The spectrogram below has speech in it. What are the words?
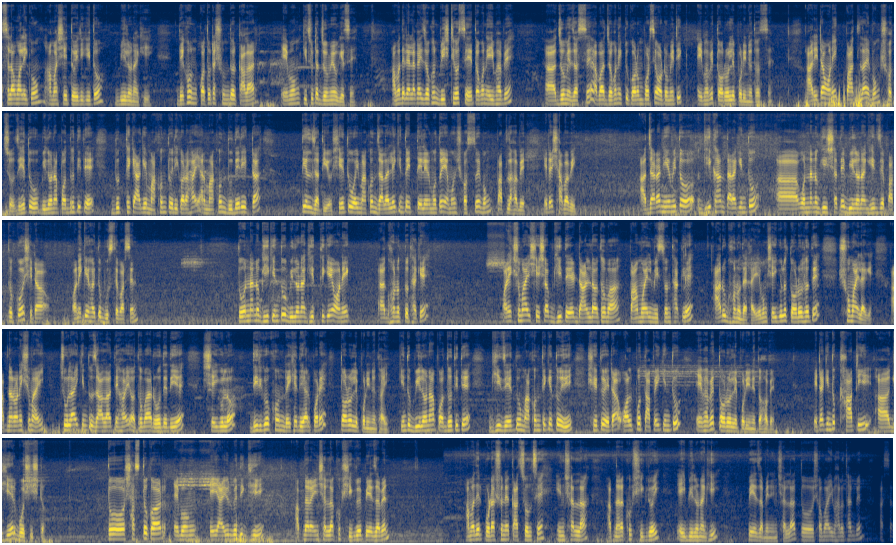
আসসালামু আলাইকুম, আমার সেই তৈরিকৃত ঘি দেখুন কতটা সুন্দর কালার এবং কিছুটা জমেও গেছে। আমাদের এলাকায় যখন বৃষ্টি হচ্ছে তখন এইভাবে জমে যাচ্ছে, আবার যখন একটু গরম পড়ছে অটোমেটিক এইভাবে তরলে পরিণত হচ্ছে। আর এটা অনেক পাতলা এবং স্বচ্ছ, যেহেতু বিলোনা পদ্ধতিতে দুধ থেকে আগে মাখন তৈরি করা হয়, আর মাখন দুধেরই একটা তেল জাতীয়। সেহেতু ওই মাখন জ্বালালে কিন্তু এই তেলের মতোই এমন স্বচ্ছ এবং পাতলা হবে, এটাই স্বাভাবিক। আর যারা নিয়মিত ঘি খান, তারা কিন্তু অন্যান্য ঘির সাথে বিলোনা ঘির যে পার্থক্য, সেটা অনেকেই হয়তো বুঝতে পারছেন। তো অন্যান্য ঘি কিন্তু বিলোনা ঘির থেকে অনেক ঘনত্ব থাকে। অনেক সময় সেই সব ঘিতে ডালডা অথবা পাম অয়েল মিশ্রণ থাকলে আরও ঘন দেখায় এবং সেইগুলো তরল হতে সময় লাগে। আপনার অনেক সময় চুলায় কিন্তু জ্বালাতে হয় অথবা রোদে দিয়ে সেইগুলো দীর্ঘক্ষণ রেখে দেওয়ার পরে তরলে পরিণত হয়। কিন্তু বিলোনা পদ্ধতিতে ঘি যেহেতু মাখন থেকে তৈরি, সেহেতু এটা অল্প তাপেই কিন্তু এভাবে তরলে পরিণত হবে। এটা কিন্তু খাঁটি ঘিয়ের বৈশিষ্ট্য। তো স্বাস্থ্যকর এবং এই আয়ুর্বেদিক ঘি আপনারা ইনশাল্লাহ খুব শীঘ্রই পেয়ে যাবেন। আমাদের প্রোডাকশনের কাজ চলছে। ইনশাল্লাহ আপনারা খুব শীঘ্রই এই বিলোনা ঘি পেয়ে যাবেন ইনশাল্লাহ। তো সবাই ভালো থাকবেন। আসসালাম।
